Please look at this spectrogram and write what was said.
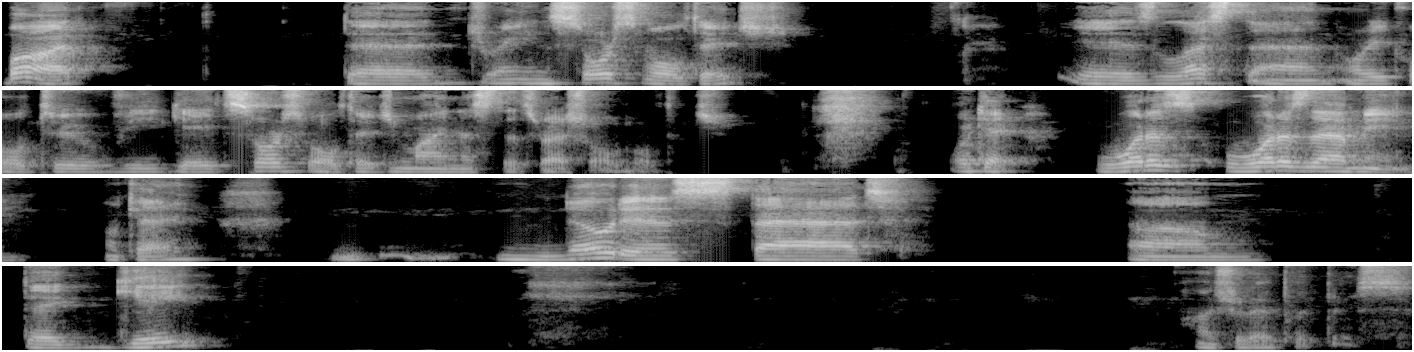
but the drain source voltage is less than or equal to V gate source voltage minus the threshold voltage. Okay, what does what does that mean? Okay, notice that um, the gate how should I put this?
